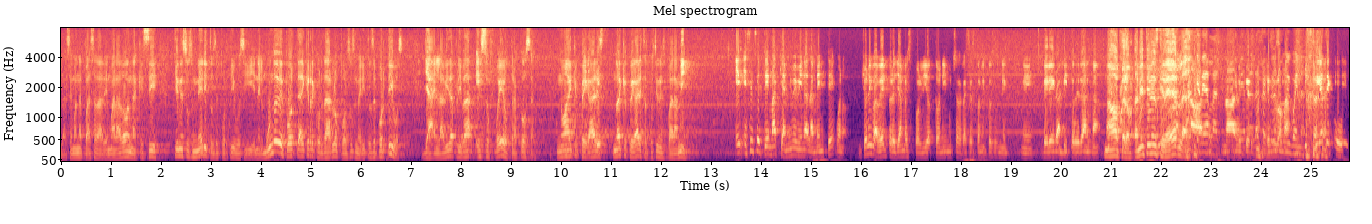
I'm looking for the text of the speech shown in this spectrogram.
la semana pasada de Maradona, que sí, tiene sus méritos deportivos y en el mundo de deporte hay que recordarlo por sus méritos deportivos. Ya en la vida privada eso fue otra cosa. No hay que pegar, no hay que pegar estas cuestiones para mí. Es ese tema que a mí me viene a la mente. Bueno, yo lo iba a ver, pero ya me expolió Tony. Muchas gracias, Tony. Entonces me, me veré Gambito de Dama. No, pero también tienes que verla. Tienes que verla, tienes que verla. Las es son muy buenas. Fíjate que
